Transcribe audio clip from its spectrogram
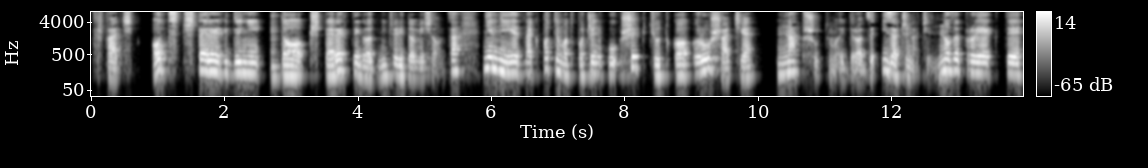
trwać od czterech dni do czterech tygodni, czyli do miesiąca. Niemniej jednak po tym odpoczynku szybciutko ruszacie naprzód, moi drodzy, i zaczynacie nowe projekty,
